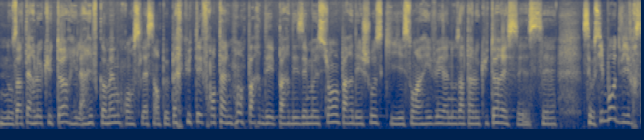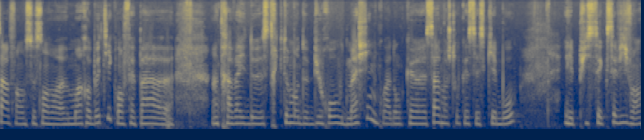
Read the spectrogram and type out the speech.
nos interlocuteurs, il arrive quand même qu'on se laisse un peu percuter frontalement par des, par des émotions, par des choses qui sont arrivées à nos interlocuteurs. Et c'est aussi beau de vivre ça. Enfin, on se sent euh, moins robotique. On fait pas euh, un travail de strictement de bureau ou de machine, quoi. Donc euh, ça, moi, je trouve que c'est ce qui est beau. Et puis c'est que c'est vivant.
